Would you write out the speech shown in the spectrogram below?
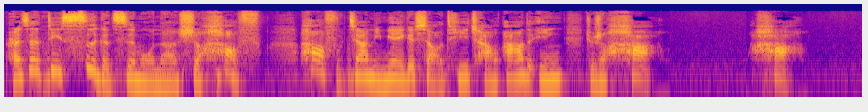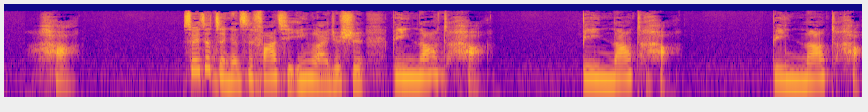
而这第四个字母呢是 half。half 加里面一个小 t 长 r 的音，就是哈哈哈，所以这整个字发起音来就是 be not ha，be not ha，be not ha。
